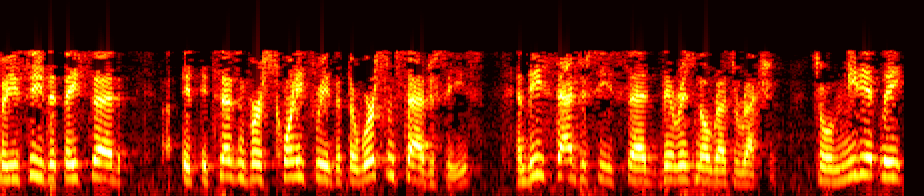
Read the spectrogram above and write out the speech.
So you see that they said, uh, it, it says in verse 23 that there were some Sadducees, and these Sadducees said there is no resurrection. So immediately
